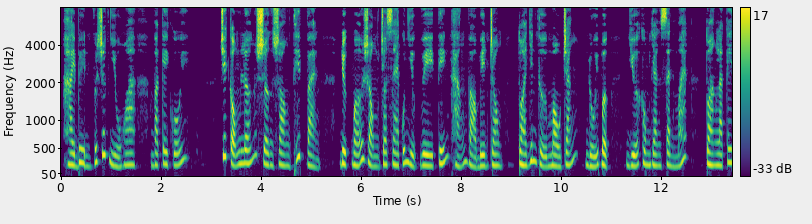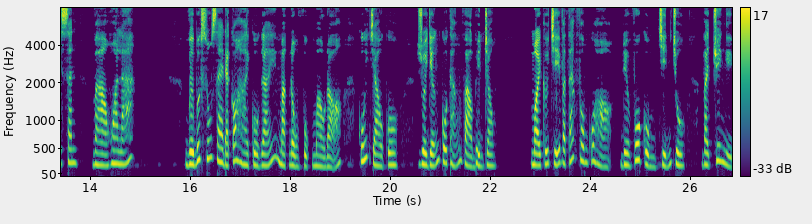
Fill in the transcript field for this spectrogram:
hai bên với rất nhiều hoa và cây cối. Chiếc cổng lớn sơn son thiếp vàng được mở rộng cho xe của Nhược Vi tiến thẳng vào bên trong tòa dinh thự màu trắng nổi bật giữa không gian xanh mát, toàn là cây xanh và hoa lá. Vừa bước xuống xe đã có hai cô gái mặc đồng phục màu đỏ cúi chào cô rồi dẫn cô thẳng vào bên trong. Mọi cử chỉ và tác phong của họ đều vô cùng chỉnh chu và chuyên nghiệp.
